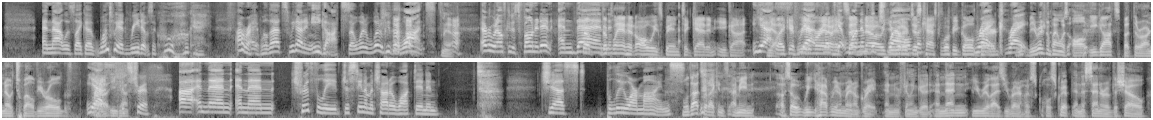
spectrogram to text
and that was like a once we had Rita, it was like, whew, okay, all right. Well, that's we got an EGOT. So what what do people want? Yeah. Everyone else can just phone it in, and then the, the plan had always been to get an EGOT. Yeah, Like if Rita Yes, Moreno let's had get said one of the no, you would have just cast Whoopi Goldberg. Right, right. The original plan was all EGOTs, but there are no 12 year old Yes, uh, EGOTs. it's true. Uh, and then, and then, truthfully, Justina Machado walked in and just blew our minds. Well, that's what I can. I mean, uh, so we have Rita Moreno, great, and we're feeling good. And then you realize you read a whole, whole script, and the center of the show.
